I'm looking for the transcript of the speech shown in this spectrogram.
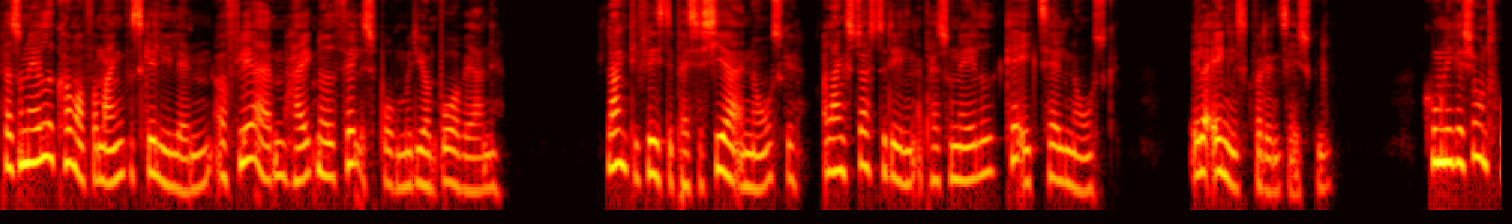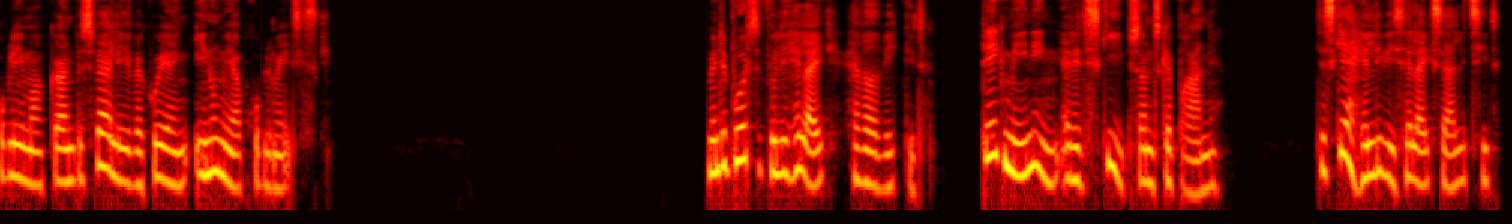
Personalet kommer fra mange forskellige lande, og flere af dem har ikke noget fællessprog med de ombordværende. Langt de fleste passagerer er norske, og langt størstedelen af personalet kan ikke tale norsk. Eller engelsk for den sags skyld. Kommunikationsproblemer gør en besværlig evakuering endnu mere problematisk. Men det burde selvfølgelig heller ikke have været vigtigt. Det er ikke meningen, at et skib sådan skal brænde. Det sker heldigvis heller ikke særlig tit.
